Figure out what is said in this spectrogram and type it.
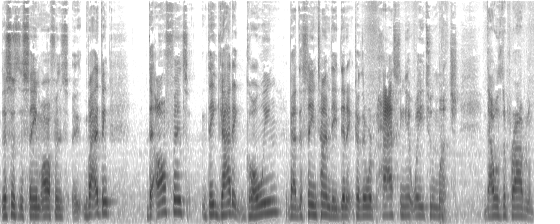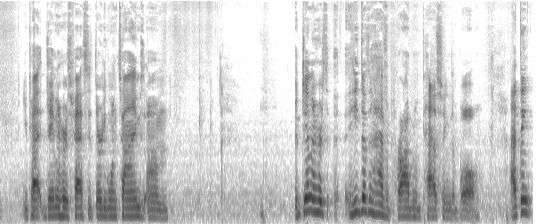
This is the same offense, but I think the offense they got it going, but at the same time they didn't because they were passing it way too much. That was the problem. You pat Jalen Hurts passed it thirty one times. Um, Jalen Hurts, he doesn't have a problem passing the ball. I think,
